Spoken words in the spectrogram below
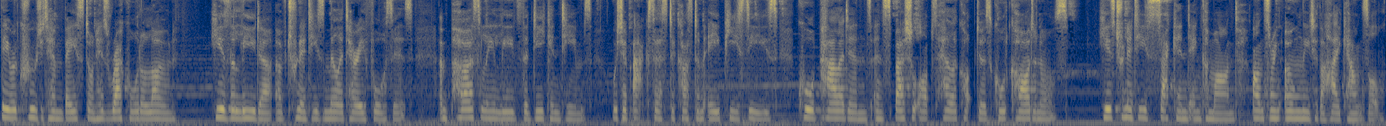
They recruited him based on his record alone. He is the leader of Trinity's military forces and personally leads the Deacon teams, which have access to custom APCs called Paladins and special ops helicopters called Cardinals. He is Trinity's second in command, answering only to the High Council.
